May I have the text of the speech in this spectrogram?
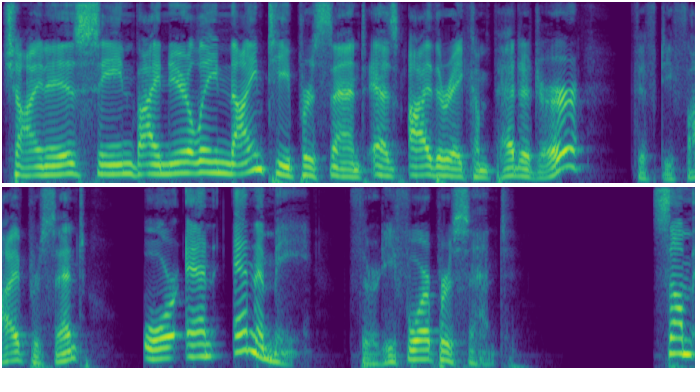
China is seen by nearly 90% as either a competitor, 55%, or an enemy, 34%. Some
